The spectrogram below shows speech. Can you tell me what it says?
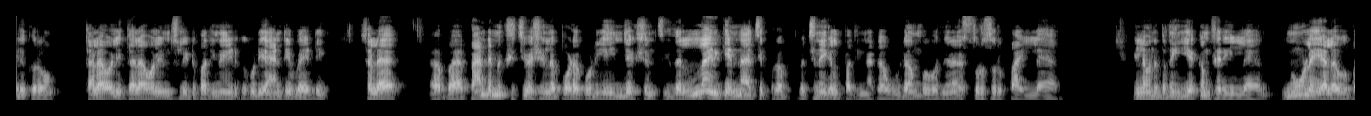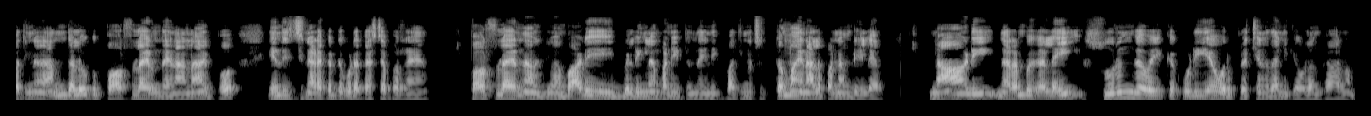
எடுக்கிறோம். தலைவலி தலைவலின்னு சொல்லிட்டு பார்த்தீங்கன்னா எடுக்கக்கூடிய ஆன்டிபயோட்டிக் சில இப்போ பேண்டமிக் சுச்சுவேஷனில் போடக்கூடிய இன்ஜெக்ஷன்ஸ் இதெல்லாம் எனக்கு என்னாச்சு? பிர பிரச்சனைகள் பார்த்தீங்கன்னாக்கா உடம்பு வந்து சுறுசுறுப்பாக இல்லை. இல்லை வந்து பார்த்தீங்கன்னா இயக்கம் சரியில்லை. நூலை அளவு பார்த்தீங்கன்னா அந்த அளவுக்கு பவர்ஃபுல்லாக இருந்தேன். நான் இப்போது எந்திரிச்சு நடக்கிறது கூட கஷ்டப்படுறேன். பவர்ஃபுல்லாக இருந்தேன் பாடி பில்டிங்லாம் பண்ணிட்டு இருந்தேன். இன்றைக்கி பார்த்தீங்கன்னா சுத்தமாக என்னால் பண்ண முடியல. நாடி நரம்புகளை சுருங்க வைக்கக்கூடிய ஒரு பிரச்சனை தான் இன்றைக்கி எவ்வளோ காரணம்.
